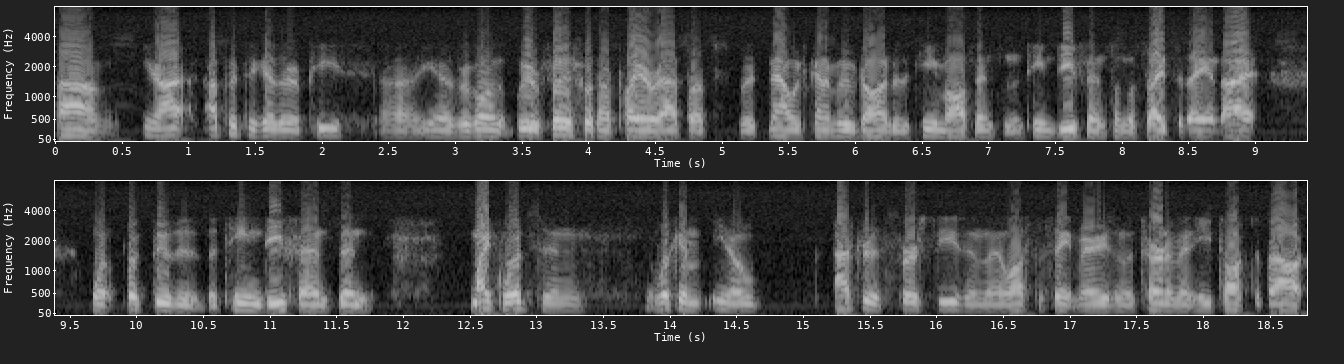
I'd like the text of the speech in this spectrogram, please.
Um, you know, I, I put together a piece. Uh, you know, as we're going, we were finished with our player wrap ups, but now we've kind of moved on to the team offense and the team defense on the site today. And I went looked through the, the team defense, and Mike Woodson, looking, you know, after his first season, they lost to St. Mary's in the tournament. He talked about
